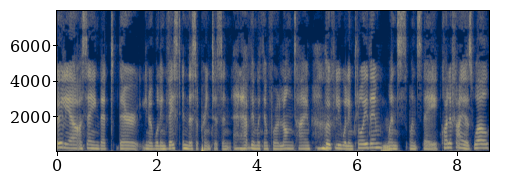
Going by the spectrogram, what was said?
earlier are saying that they're you know will invest in this apprentice and, and have them with them for a long time mm-hmm. hopefully will employ them mm-hmm. once once they qualify as well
